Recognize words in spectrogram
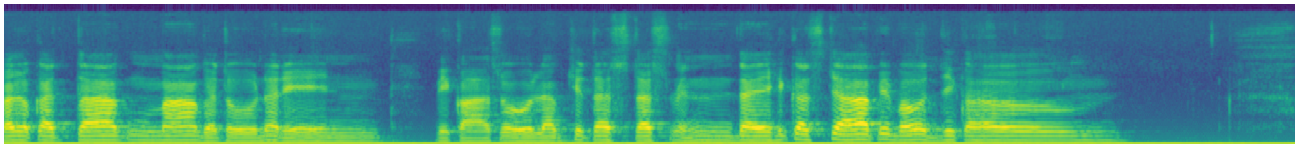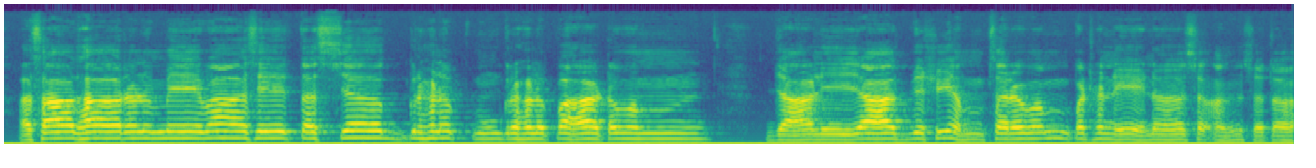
कल्कत्तामागतो नरेन् विकासो लक्षितस्तस्मिन् दैहिकश्चापि बौद्धिकः। असाधारणमेवासे तस्य ग्रहण ग्रहणपाटवं जानीयाद्विषयं सर्वं पठनेन स अंशतः।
